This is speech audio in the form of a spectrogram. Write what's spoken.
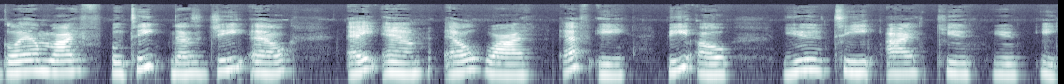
GlamLyfe Boutique. That's G L A M L Y F E B O U T I Q U E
